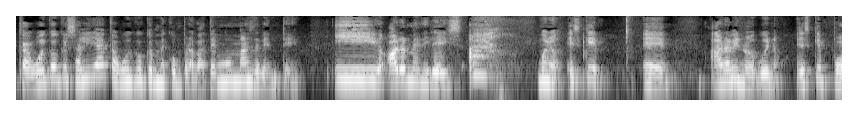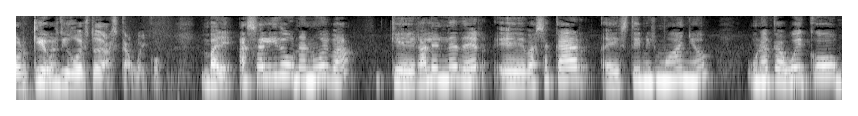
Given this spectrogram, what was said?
Cahueco que salía, Cahueco que me compraba. Tengo más de 20. Y ahora me diréis, ah, bueno, es que. Eh, ahora viene lo bueno. Es que, ¿por qué os digo esto de Ascahueco? Vale, ha salido una nueva que Galen Leather eh, va a sacar este mismo año una Cahueco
